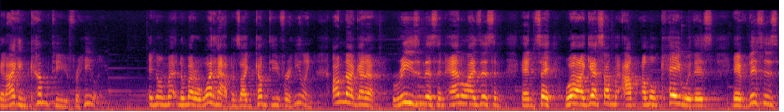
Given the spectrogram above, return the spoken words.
and I can come to you for healing. And no, no matter what happens, I can come to you for healing. I'm not going to reason this and analyze this and, and say, well, I guess I'm, I'm, I'm okay with this. If this is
